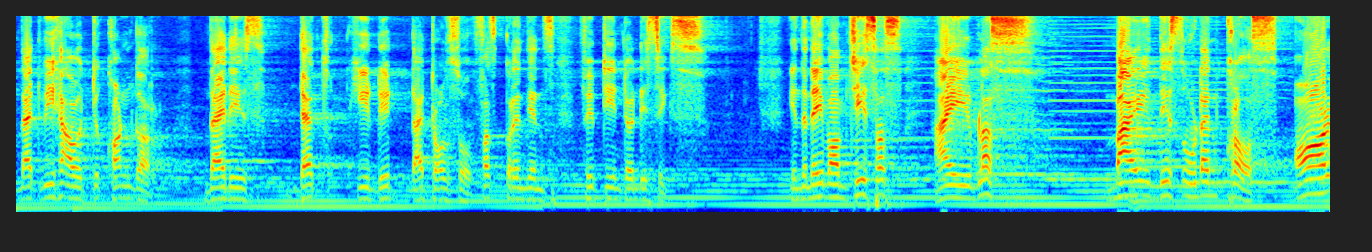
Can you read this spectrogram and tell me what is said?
that we have to conquer, that is death, he did that also. 1 Corinthians 15 26. In the name of Jesus, I bless by this wooden cross all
